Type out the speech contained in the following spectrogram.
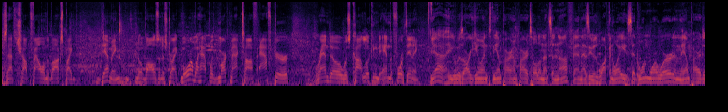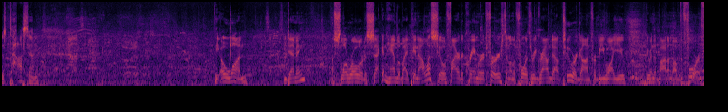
As that's chopped foul in the box by Deming. No balls and a strike. More on what happened with Mark Machtolf after Rando was caught looking to end the fourth inning. Yeah, he was arguing to the umpire. Umpire told him that's enough, and as he was walking away, he said one more word, and the umpire just tossed him. The 0-1. Deming, a slow roller to second, handled by Pinales. He'll fire to Kramer at first, and on the 4-3 ground out, two are gone for BYU here in the bottom of the fourth.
